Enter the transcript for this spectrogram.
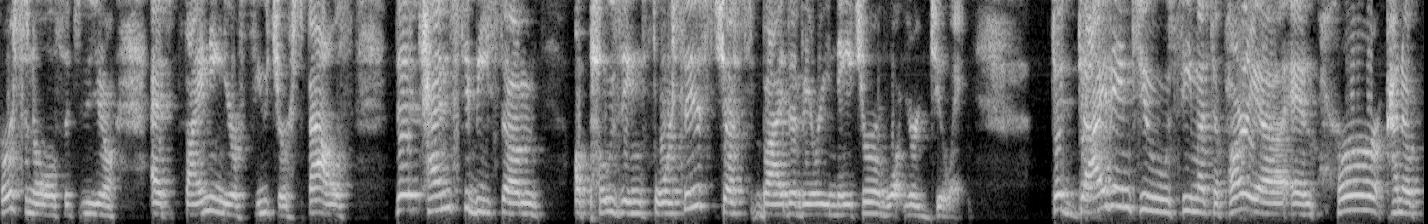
personal, such you know, as finding your future spouse, there tends to be some opposing forces just by the very nature of what you're doing. To dive into Sima Taparia and her kind of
